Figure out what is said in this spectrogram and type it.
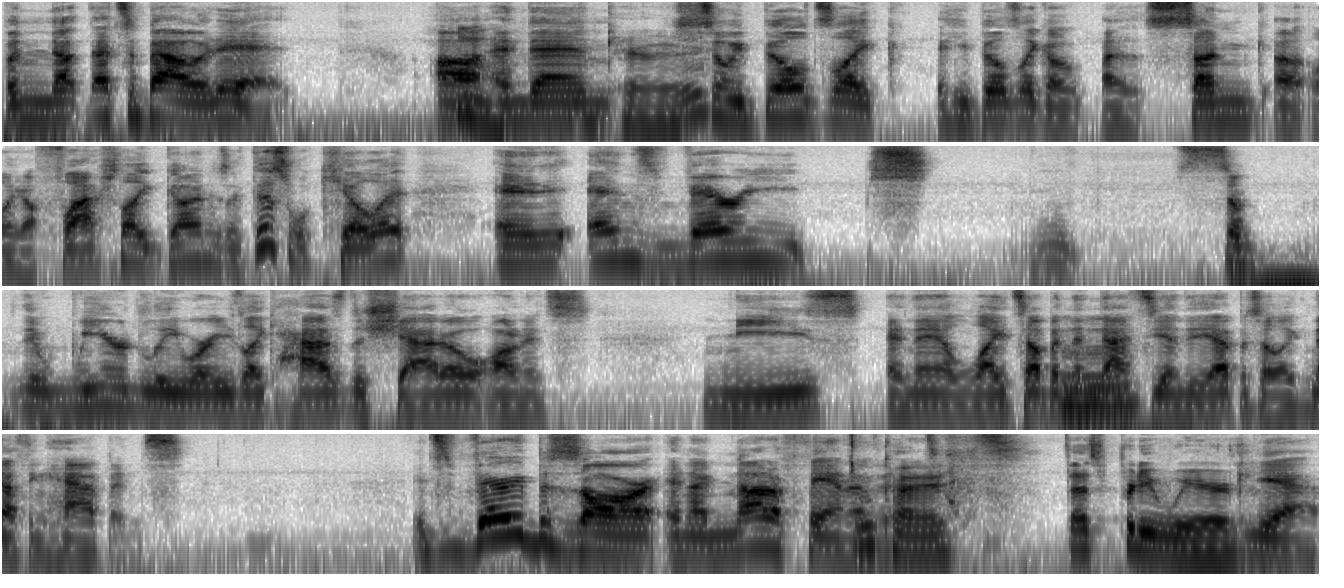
but that's about it. Uh, Hmm, And then okay. so he builds like he builds like a, a sun uh, like a flashlight gun. He's like, "This will kill it," and it ends very. sub weirdly where he like has the shadow on its knees and then it lights up and then Mhm. that's the end of the episode like nothing happens it's very bizarre and i'm not a fan of Okay. it That's pretty weird. yeah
